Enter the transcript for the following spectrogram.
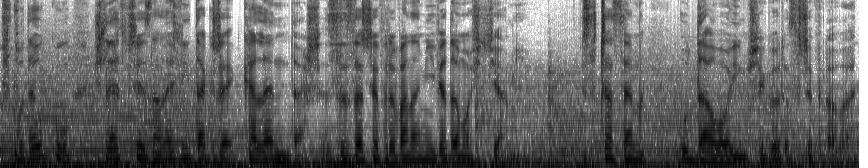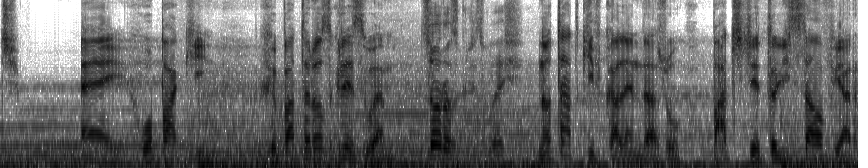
W pudełku śledczy znaleźli także kalendarz z zaszyfrowanymi wiadomościami. Z czasem udało im się go rozszyfrować. Ej, chłopaki, chyba to rozgryzłem. Co rozgryzłeś? Notatki w kalendarzu. Patrzcie, to lista ofiar,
